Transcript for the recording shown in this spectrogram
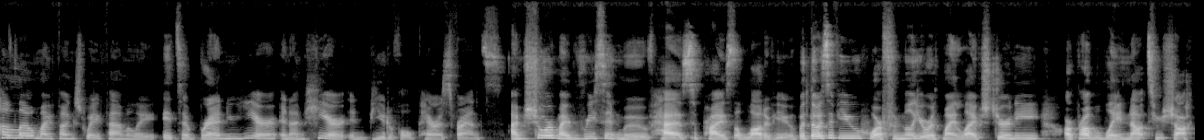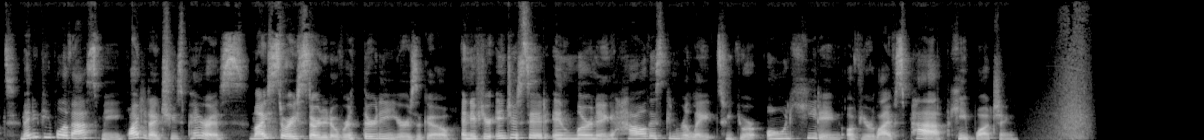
Hello, my feng shui family. It's a brand new year, and I'm here in beautiful Paris, France. I'm sure my recent move has surprised a lot of you, but those of you who are familiar with my life's journey are probably not too shocked. Many people have asked me, why did I choose Paris? My story started over 30 years ago, and if you're interested in learning how this can relate to your own heating of your life's path, keep watching.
